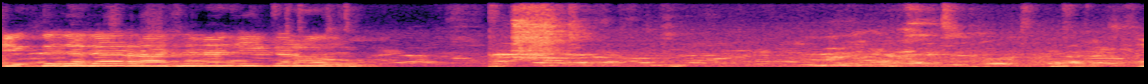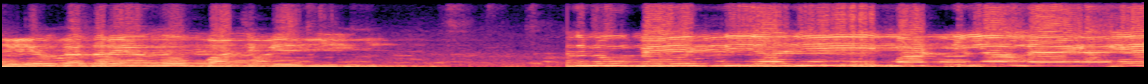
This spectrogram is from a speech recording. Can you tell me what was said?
ਇੱਕ ਜਗ੍ਹਾ ਰਾਸ਼ਨ ਕਰੋ। ਜੇਬ ਕਦਰਿਆਂ ਤੋਂ ਬਚ ਕੇ ਜੀ। ਨੂੰ ਬੇਨਤੀ ਆ ਜੀ, ਬਾਟੀਆਂ ਲੈ ਕੇ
